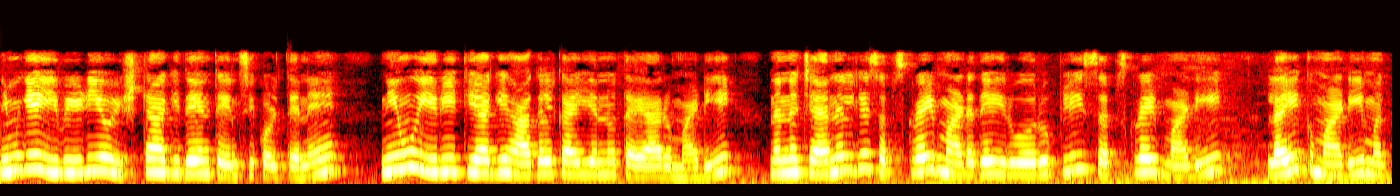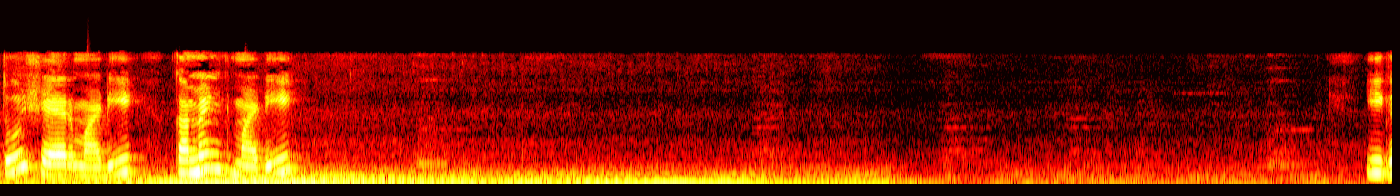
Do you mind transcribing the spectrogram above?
ನಿಮಗೆ ಈ ವಿಡಿಯೋ ಇಷ್ಟ ಆಗಿದೆ ಅಂತ ಎನಿಸಿಕೊಳ್ತೇನೆ. ನೀವು ಈ ರೀತಿಯಾಗಿ ಹಾಗಲಕಾಯಿಯನ್ನು ತಯಾರು ಮಾಡಿ, ನನ್ನ ಚಾನೆಲ್ಗೆ ಸಬ್ಸ್ಕ್ರೈಬ್ ಮಾಡದೇ ಇರುವವರು ಪ್ಲೀಸ್ ಸಬ್ಸ್ಕ್ರೈಬ್ ಮಾಡಿ, ಲೈಕ್ ಮಾಡಿ ಮತ್ತು ಶೇರ್ ಮಾಡಿ, ಕಮೆಂಟ್ ಮಾಡಿ. ಈಗ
